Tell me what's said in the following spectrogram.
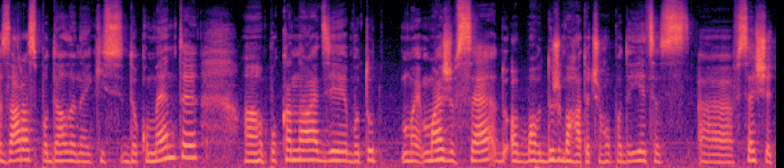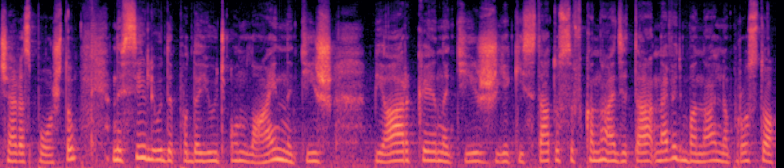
зараз подали на якісь документи по Канаді, бо тут майже все дуже багато чого подається е, все ще через пошту. Не всі люди подають онлайн, не ті ж піарки, не ті ж якісь статуси в Канаді, та навіть банально просто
